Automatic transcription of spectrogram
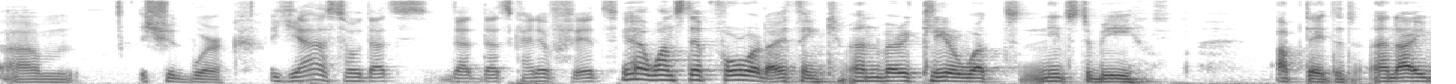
um, should work. Yeah. So that's that. That's kind of it. Yeah, one step forward, I think, and very clear what needs to be updated. And I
